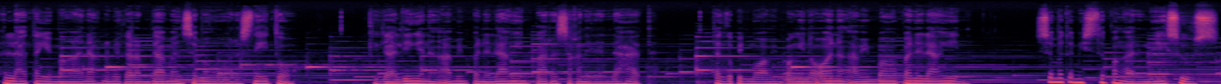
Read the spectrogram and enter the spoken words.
ang lahat ng iyong mga anak na may karamdaman sa mga oras na ito. Kagalingan ang aming panalangin para sa kanilang lahat. Tanggapin mo aming Panginoon ang aming mga panalangin. Sa matamis na pangalan ni Jesus.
